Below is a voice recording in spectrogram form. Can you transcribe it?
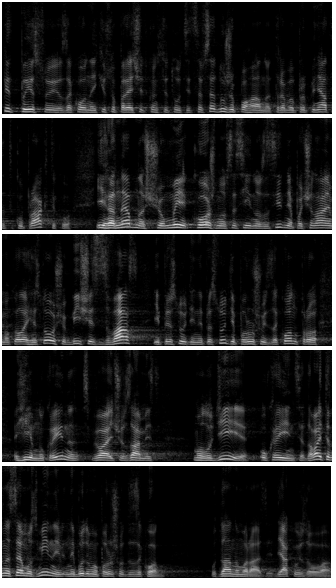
підписує закони, які суперечать Конституції. Це все дуже погано. Треба припиняти таку практику. І ганебно, що ми кожного сесійного засідання починаємо, колеги, з того, що більшість з вас, і присутні, і не присутні, порушують закон про гімн України, співаючи замість молодії українці. Давайте внесемо зміни і не будемо порушувати закон у даному разі. Дякую за увагу.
